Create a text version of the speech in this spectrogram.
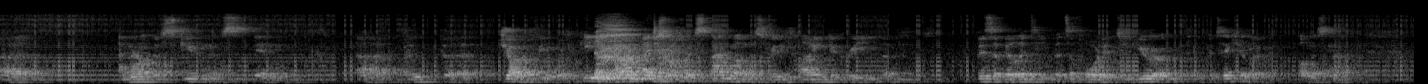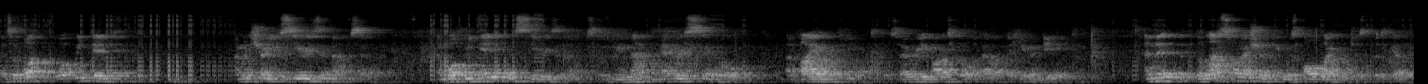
uh, amount of skewedness in uh, the, the, geography of Wikipedia. I just want to expand on this really high degree of visibility that's afforded to Europe in particular on this map. And so what, what we did, I'm going to show you a series of maps now. And what we did in this series of maps was we mapped every single uh, biography article, so every article about a human being. And the, the, the last one I showed you was all languages put together.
